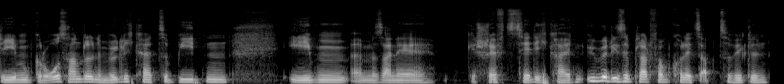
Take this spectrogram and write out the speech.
dem Großhandel eine Möglichkeit zu bieten, eben ähm, seine Geschäftstätigkeiten über diese Plattform Collex abzuwickeln.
